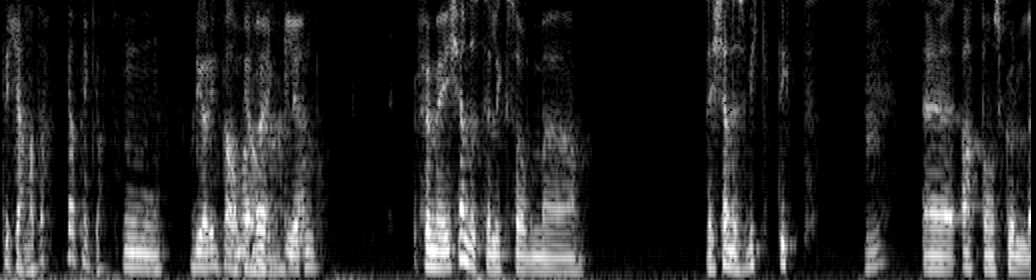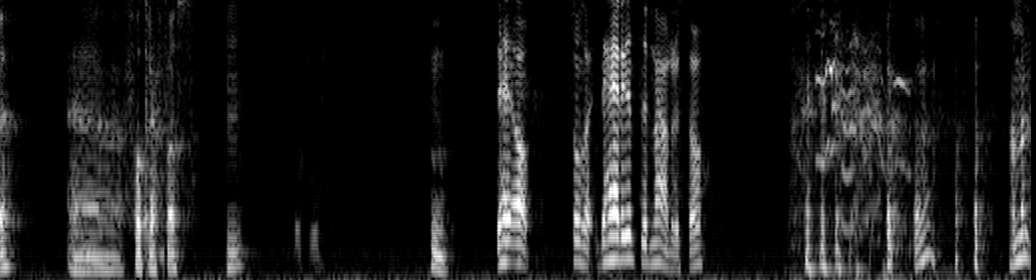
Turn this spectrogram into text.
förtjänat det helt enkelt. Mm. Och det gör det inte Ja, alltid anime. verkligen. För mig kändes det liksom... eh, det kändes viktigt Mm. eh, att de skulle eh, få träffas. Mm. Mm. Det, här, ja, som sagt, det här är inte Naruto. Ja, men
